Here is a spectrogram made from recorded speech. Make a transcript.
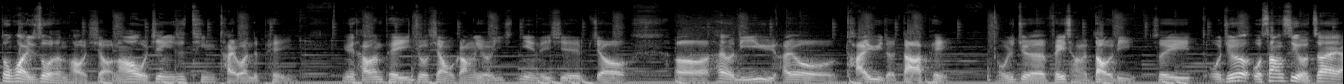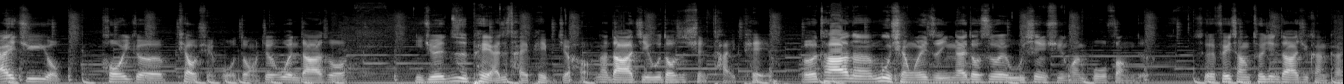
动画也是做的很好笑。然后我建议是听台湾的配音，因为台湾配音就像我刚刚有一念的一些比较。呃，还有俚语，还有台语的搭配，我就觉得非常的道地。所以我觉得我上次有在 IG 有 PO 一个票选活动，就问大家说，你觉得日配还是台配比较好？那大家几乎都是选台配，而它呢，目前为止应该都是会无限循环播放的，所以非常推荐大家去看看。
